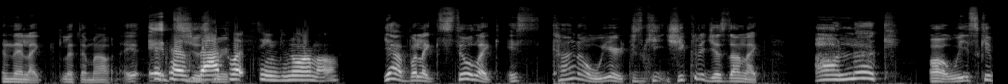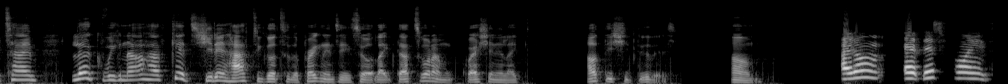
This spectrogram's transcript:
And then, like, let them out. It, it's Because just that's weird. what seemed normal. Yeah, but like still like it's kind of weird because she could have just done like, oh look, oh we skipped time. Look, we now have kids. She didn't have to go to the pregnancy, so like that's what I'm questioning. Like, how did she do this? Um, I don't. At this point,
